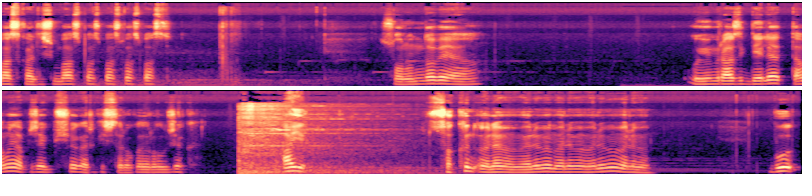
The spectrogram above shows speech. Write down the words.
Bas kardeşim bas bas bas bas bas. Sonunda be ya. Oyun birazcık deli etti ama yapacak bir şey yok arkadaşlar. O kadar olacak. Hayır. Sakın ölemem, ölemem, ölemem, ölemem, ölemem. Bu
